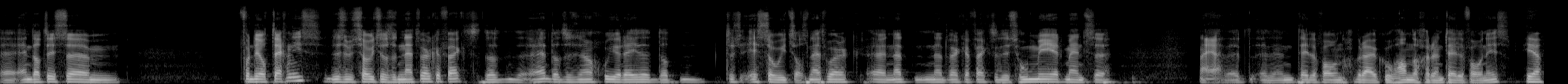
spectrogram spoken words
uh, en dat is um, voor een deel technisch. Dus zoiets als het netwerkeffect. Dat, hè, dat is een goede reden. Dat dus is zoiets als netwerk, uh, net, netwerkeffecten. Dus hoe meer mensen nou ja, het, een telefoon gebruiken, hoe handiger een telefoon is. Ja.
